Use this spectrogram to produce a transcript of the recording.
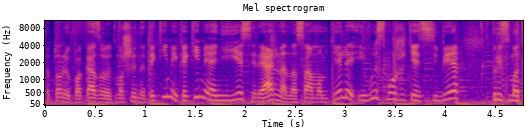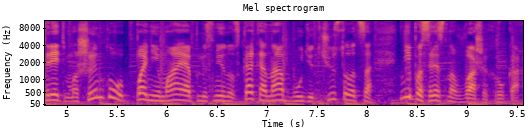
который показывает машины такими, какими они есть реально на самом деле. И вы сможете себе присмотреть машинку, понимая плюс-минус, как она будет чувствоваться непосредственно в ваших руках.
